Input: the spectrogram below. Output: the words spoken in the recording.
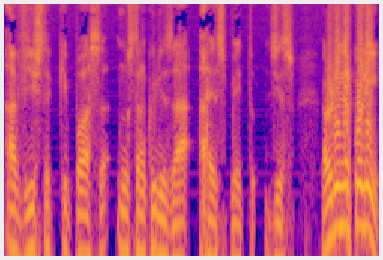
à vista que possa nos tranquilizar a respeito disso. Carolina Ercolim,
